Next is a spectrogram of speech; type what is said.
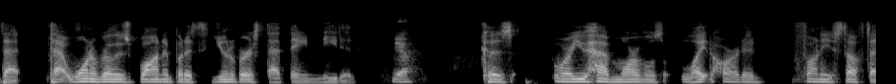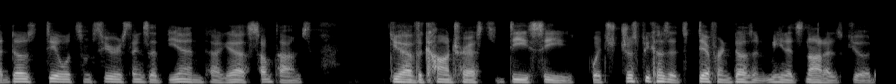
that that Warner Brothers wanted, but it's the universe that they needed. Yeah. Because where you have Marvel's lighthearted, funny stuff that does deal with some serious things at the end, I guess sometimes you have the contrast to DC, which just because it's different doesn't mean it's not as good.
